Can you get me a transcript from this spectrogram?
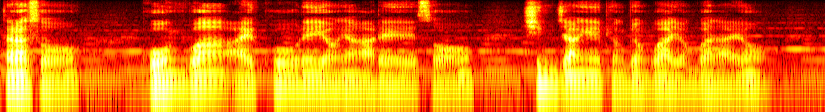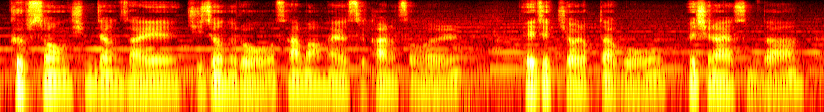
따라서 고온과 알코올의 영향 아래에서 심장의 병변과 연관하여 급성 심장사의 기전으로 사망하였을 가능성을 배제하기 어렵다고 회신하였습니다.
